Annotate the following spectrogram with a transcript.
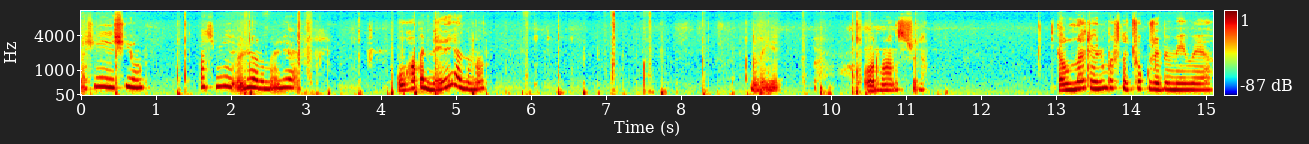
Ben şimdi yaşıyorum. Ben şimdi ölüyorum ölüyorum. Oha ben nereye geldim lan? Böyle orman adası şöyle. Ya Allah oyunun başında çok güzel bir meyve ya.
